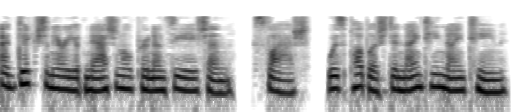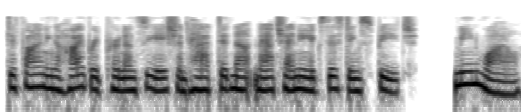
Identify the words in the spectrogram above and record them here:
A dictionary of national pronunciation, slash, was published in 1919, defining a hybrid pronunciation that did not match any existing speech. Meanwhile,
